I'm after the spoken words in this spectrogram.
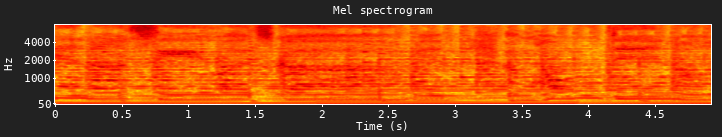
cannot see what's coming. I'm holding on.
